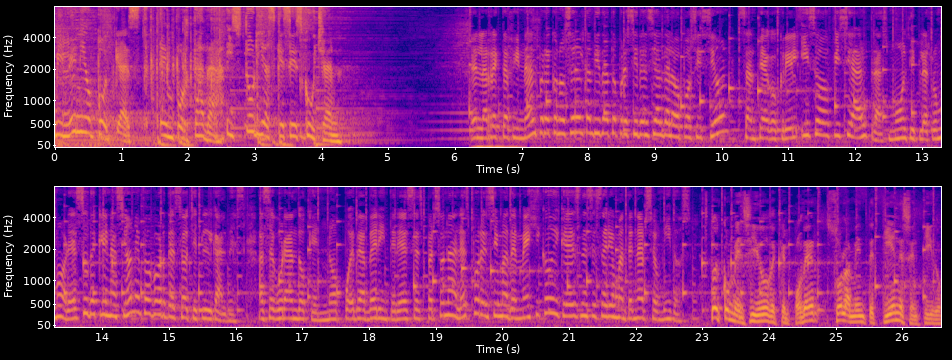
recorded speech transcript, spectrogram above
Milenio Podcast. En portada, historias que se escuchan. En la recta final, para conocer al candidato presidencial de la oposición, Santiago Krill hizo oficial, tras múltiples rumores, su declinación en favor de Xochitl Galvez, asegurando que no puede haber intereses personales por encima de México y que es necesario mantenerse unidos. Estoy convencido de que el poder solamente tiene sentido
